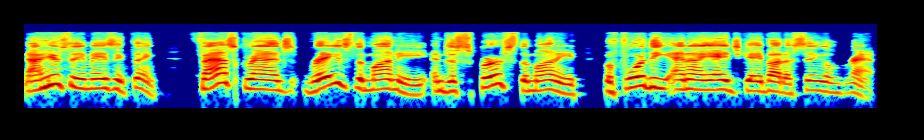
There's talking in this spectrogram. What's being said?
Now, here's the amazing thing. Fast grants raised the money and dispersed the money before the NIH gave out a single grant.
